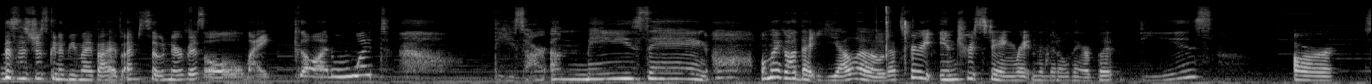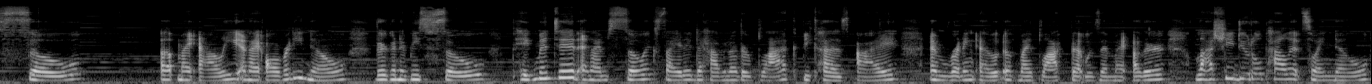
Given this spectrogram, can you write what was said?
this is just gonna be my vibe. I'm so nervous. Oh my god, what? These are amazing. Oh my god, that yellow. That's very interesting right in the middle there. But these are so up my alley and I already know they're to be so pigmented and I'm so excited to have another black because I am running out of my black that was in my other Lashy Doodle palette so I know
